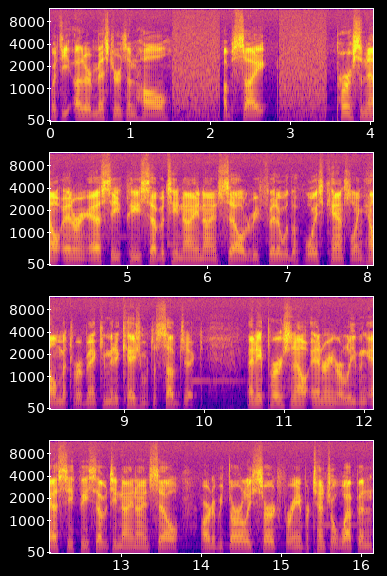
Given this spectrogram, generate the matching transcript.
with the other Misters in Hall of Site. Personnel entering SCP-1799 cell to be fitted with a voice-canceling helmet to prevent communication with the subject. Any personnel entering or leaving SCP-1799 cell are to be thoroughly searched for any potential weapon,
